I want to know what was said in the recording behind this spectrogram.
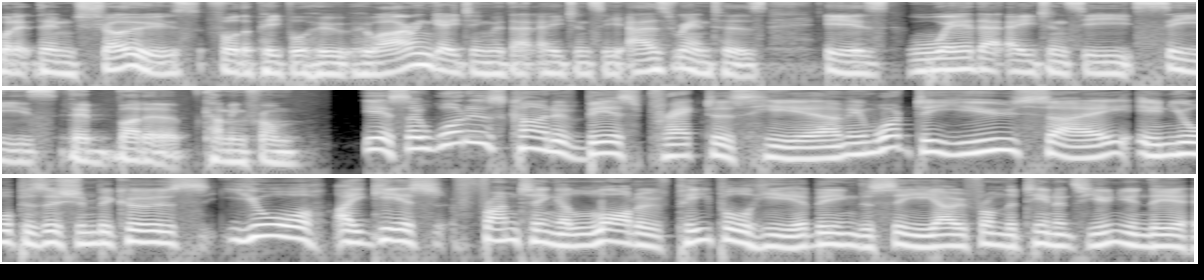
What it then shows for the people who, who are engaging with that agency as renters is where that agency sees their butter coming from yeah, so what is kind of best practice here? I mean, what do you say in your position? Because you're, I guess, fronting a lot of people here, being the CEO from the Tenants Union there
